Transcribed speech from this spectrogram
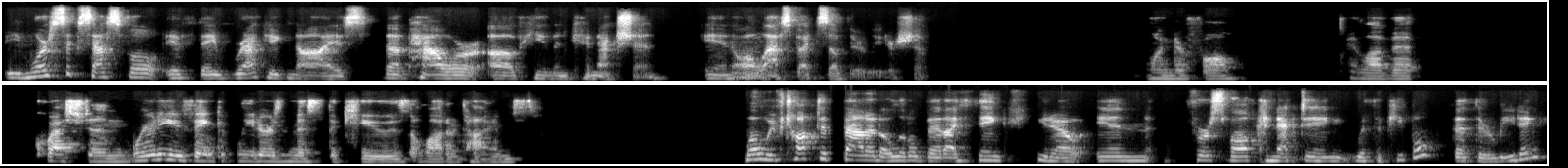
be more successful if they recognize the power of human connection in all mm. aspects of their leadership. Wonderful. I love it. Question Where do you think leaders miss the cues a lot of times? Well, we've talked about it a little bit. I think, you know, in first of all, connecting with the people that they're leading,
